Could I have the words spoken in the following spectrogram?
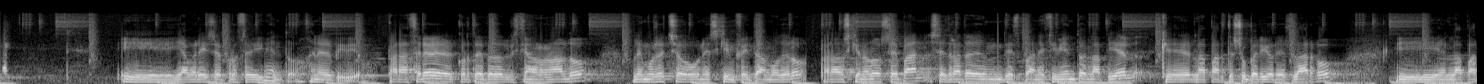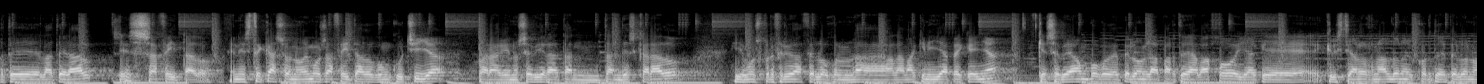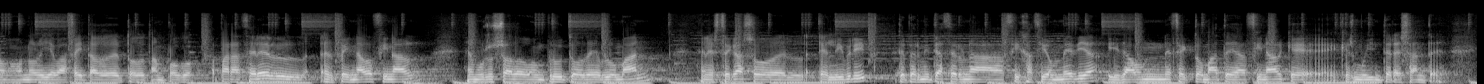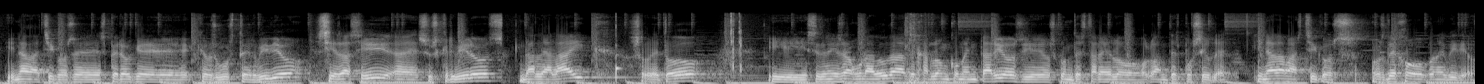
y ya veréis el procedimiento en el vídeo. Para hacer el corte de pelo de Cristiano Ronaldo le hemos hecho un skin fade al modelo. Para los que no lo sepan, se trata de un desvanecimiento en la piel, que la parte superior es largo y en la parte lateral es afeitado. En este caso no hemos afeitado con cuchilla para que no se viera tan, descarado y hemos preferido hacerlo con la, la maquinilla pequeña que se vea un poco de pelo en la parte de abajo ya que Cristiano Ronaldo en el corte de pelo no, no lo lleva afeitado del todo tampoco. Para hacer el, el, peinado final hemos usado un producto de Blue Man, en este caso el, el Hybrid, te permite hacer una fijación media y da un efecto mate al final que, que es muy interesante. Y nada chicos, eh, espero que, que, os guste el vídeo, si es así eh, suscribiros, darle a like sobre todo y si tenéis alguna duda dejadlo en comentarios y os contestaré lo, lo antes posible. Y nada más chicos, os dejo con el vídeo.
